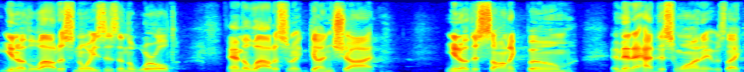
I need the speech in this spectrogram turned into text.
you know, the loudest noises in the world and the loudest gunshot, you know, the sonic boom. And then it had this one, it was like,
